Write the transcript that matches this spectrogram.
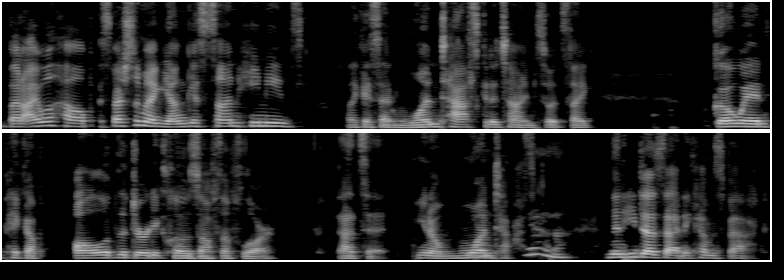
but I will help, especially my youngest son. He needs, like I said, one task at a time. So it's like, go in, pick up all of the dirty clothes off the floor. That's it. You know, one task. Yeah. And then he does that and he comes back.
